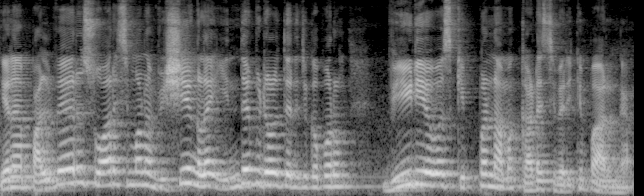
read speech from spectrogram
ஏன்னா பல்வேறு சுவாரஸ்யமான விஷயங்களை இந்த வீடியோவில் தெரிஞ்சுக்க போகிறோம் வீடியோவை ஸ்கிப் பண்ணாமல் கடைசி வரைக்கும் பாருங்கள்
